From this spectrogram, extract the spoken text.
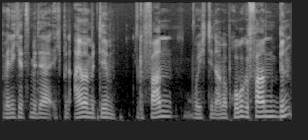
wenn ich jetzt mit der, ich bin einmal mit dem gefahren, wo ich den einmal Probe gefahren bin.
